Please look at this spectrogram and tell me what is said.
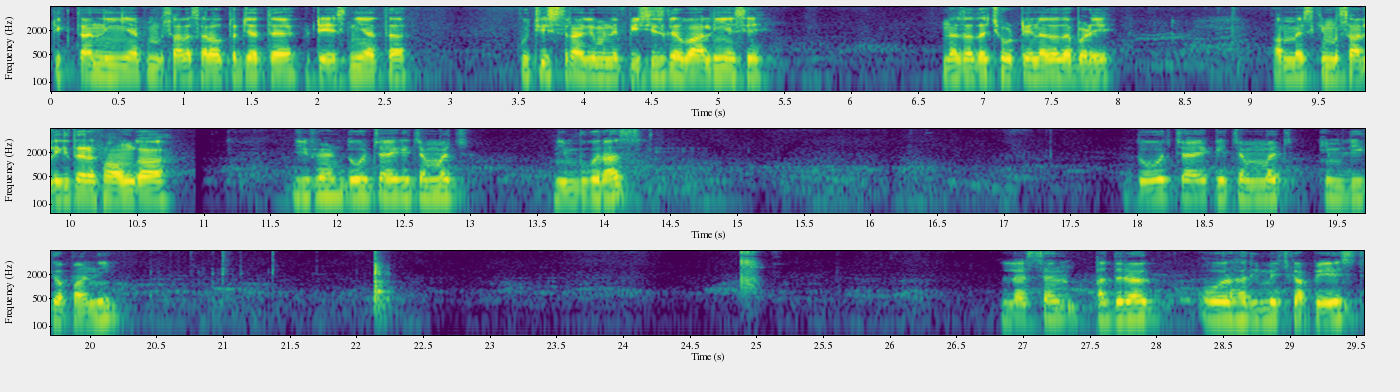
ٹکتا نہیں ہے، پھر مسالہ سارا اتر جاتا ہے، پھر ٹیسٹ نہیں آتا۔ کچھ اس طرح کے میں نے پیسز کروا لیے اسے۔ نہ زیادہ چھوٹے، نہ زیادہ بڑے۔ اب میں اس کی مسالے کی طرف آؤں گا۔ جی فرینڈ، دو چائے کے چمچ نیمبو کا رس۔ دو چائے کے چمچ املی کا پانی۔ لہسن، ادرک اور ہری مرچ کا پیسٹ،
